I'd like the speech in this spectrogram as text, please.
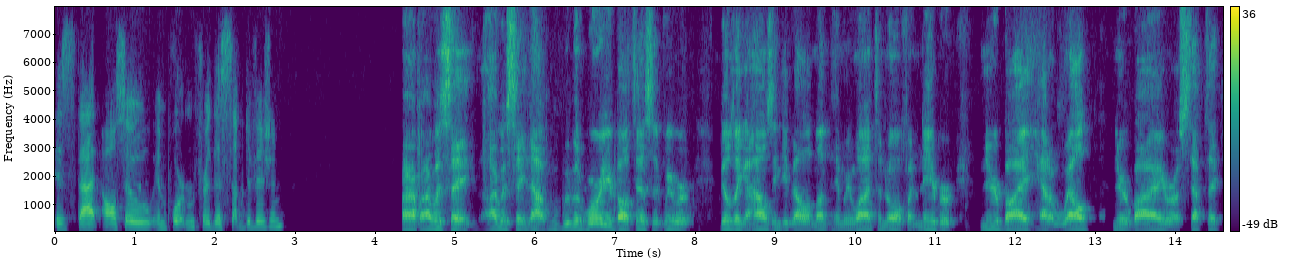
Is that also important for this subdivision? Barb, I would say, I would say now, we would worry about this if we were building a housing development and we wanted to know if a neighbor nearby had a well nearby or a septic,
